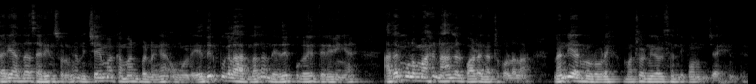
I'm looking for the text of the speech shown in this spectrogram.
சரியா இருந்தால் சரின்னு சொல்லுங்கள் நிச்சயமாக கமெண்ட் பண்ணுங்கள் உங்களோட எதிர்ப்புகளாக இருந்தாலும் அந்த எதிர்ப்புகளை தெரிவிங்க. அதன் மூலமாக நாங்கள் பாடம் கற்றுக்கொள்ளலாம். நன்றி அன்பர்களே மற்றொரு நிகழ்ச்சி சந்திப்போம். ஜெயஹிந்த்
